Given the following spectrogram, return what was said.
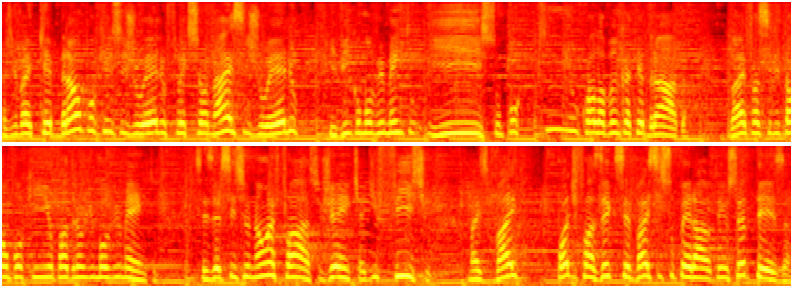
A gente vai quebrar um pouquinho esse joelho, flexionar esse joelho e vir com o movimento. Isso, um pouquinho com a alavanca quebrada. Vai facilitar um pouquinho o padrão de movimento. Esse exercício não é fácil, gente, é difícil, mas vai, pode fazer que você vai se superar, eu tenho certeza.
